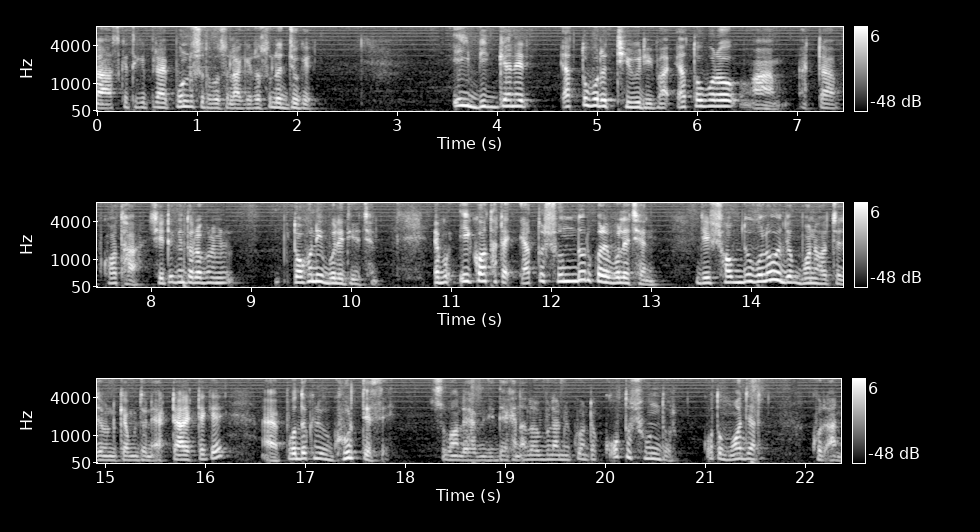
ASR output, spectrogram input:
না, আজকে থেকে প্রায় পনেরো শত বছর আগে, রসুলের যুগে, এই বিজ্ঞানের এত বড় থিওরি বা এত বড় একটা কথা, সেটা কিন্তু আল্লাহ তখনই বলে দিয়েছেন। এবং এই কথাটা এত সুন্দর করে বলেছেন যে শব্দগুলোও মনে হচ্ছে যেমন কেমন যেন একটা আরেকটাকে পদক্ষেপ ঘুরতেছে। সুমান আহমেদি দেখেন আল্লাহবুল আলমী কোরআনটা কত সুন্দর, কত মজার কোরআন।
